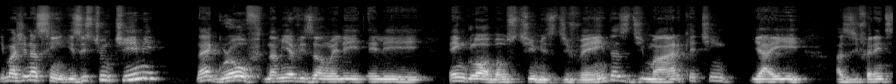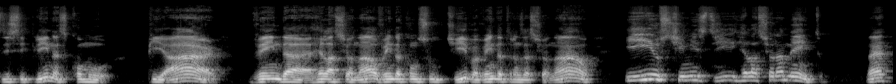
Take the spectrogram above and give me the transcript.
imagina assim, existe um time, né? Growth, na minha visão, ele, ele engloba os times de vendas, de marketing, e aí as diferentes disciplinas, como PR, venda relacional, venda consultiva, venda transacional, e os times de relacionamento, né?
